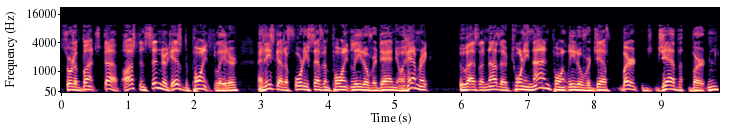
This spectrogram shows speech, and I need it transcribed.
sort of bunched up. Austin Cindric is the points leader, and he's got a 47 point lead over Daniel Hemric, who has another 29 point lead over Jeff Jeb Burton.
